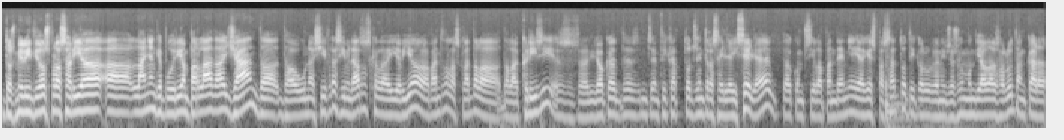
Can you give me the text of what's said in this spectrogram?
2022, però seria uh, l'any en què podríem parlar de, ja d'unes xifres similars als que hi havia abans de l'esclat de, la, de la crisi. És allò que ens hem ficat tots entre cella i cella, eh? com si la pandèmia ja hagués passat, tot i que l'Organització Mundial de la Salut encara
